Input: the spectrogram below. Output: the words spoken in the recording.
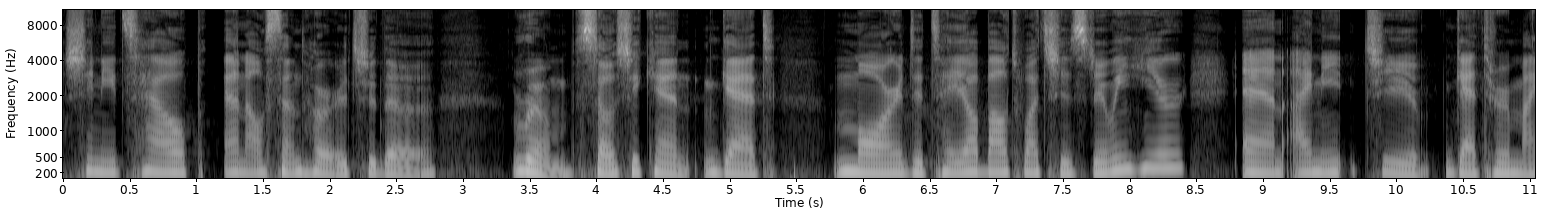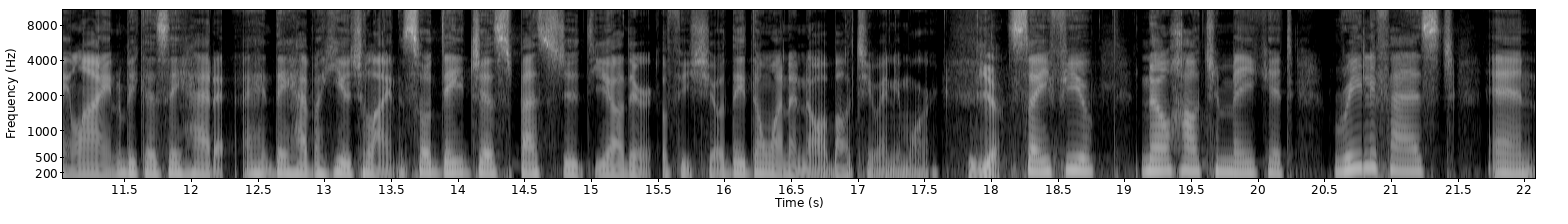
she needs help and I'll send her to the room so she can get more detail about what she's doing here and I need to get through my line because they had they have a huge line so they just pass to the other official they don't want to know about you anymore Yeah. so if you know how to make it really fast and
